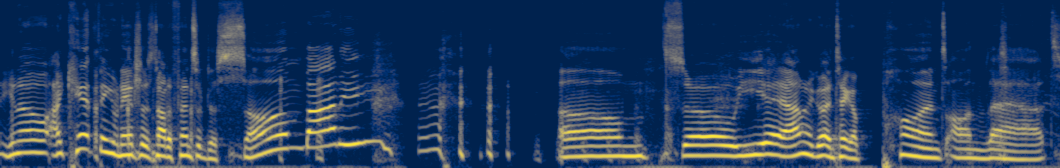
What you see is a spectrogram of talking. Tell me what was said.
You know, I can't think of an answer that's not offensive to somebody. Um. So yeah, I'm gonna go ahead and take a punt on that.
